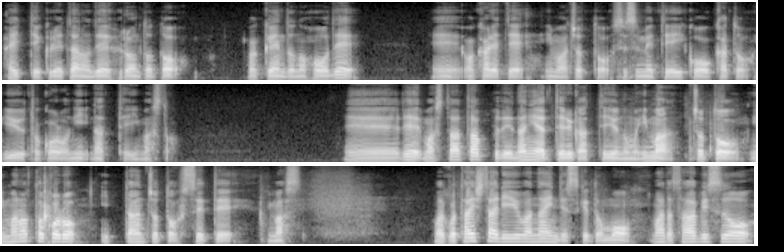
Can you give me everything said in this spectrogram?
入ってくれたので、フロントとバックエンドの方で、えー分かれて、今ちょっと進めていこうかというところになっていますと。えーで、まあ、スタートアップで何やってるかっていうのも今、ちょっと、今のところ、一旦ちょっと伏せています。まあ、これ大した理由はないんですけども、まだサービスを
